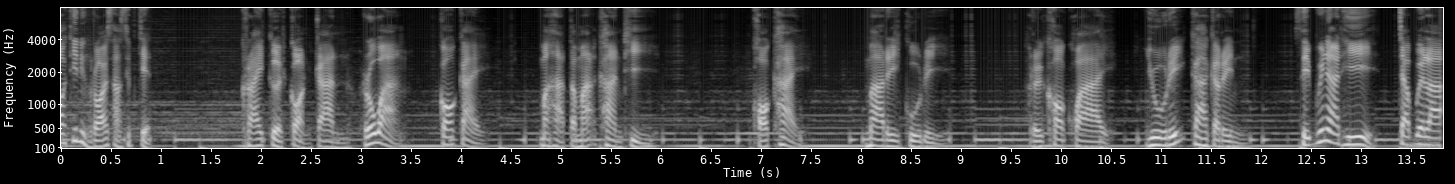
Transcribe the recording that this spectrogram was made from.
ข้อที่ 137 ใครเกิดก่อนกัน ระหว่างกอไก่ มหาตมะคานทีขอไข่ มารีกูรี หรือคอควาย ยูริกาการิน 10 วินาที จับเวลา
